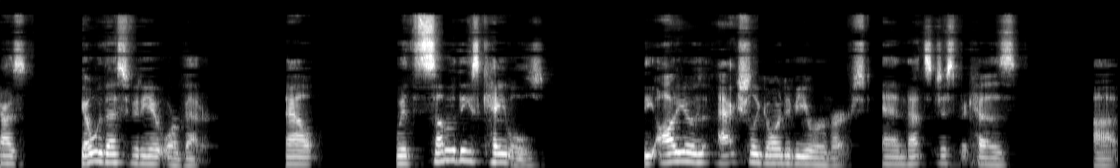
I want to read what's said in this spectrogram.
guys, go with S video or better. Now, with some of these cables, the audio is actually going to be reversed, and that's just because uh,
